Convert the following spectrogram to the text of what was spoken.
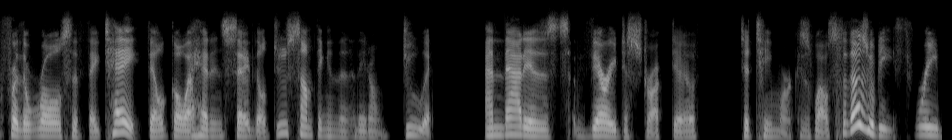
for the roles that they take, they'll go ahead and say they'll do something and then they don't do it. And that is very destructive to teamwork as well. So those would be three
